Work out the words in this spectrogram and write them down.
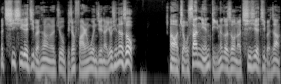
那七系列基本上呢就比较乏人问津了，尤其那时候。啊，九三年底那个时候呢，七系基本上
